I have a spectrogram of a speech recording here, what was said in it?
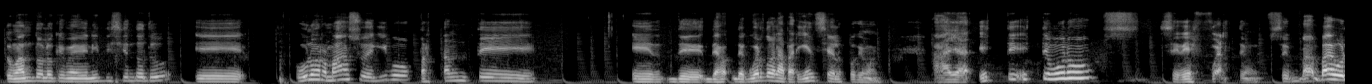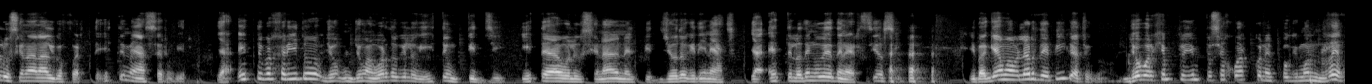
tomando lo que me venís diciendo tú, eh, uno armaba su equipo bastante eh, de, acuerdo a la apariencia de los Pokémon. Ah, ya, este, este mono se ve fuerte, se va, va, a evolucionar algo fuerte. Este me va a servir. Ya, este pajarito, yo, yo me acuerdo que lo vi, este es un Pidgey, y este va a evolucionar en el Pidgeotto que tiene H. Ya, este lo tengo que tener, sí o sí. ¿Y para qué vamos a hablar de Pikachu? Yo, por ejemplo, yo empecé a jugar con el Pokémon Red,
